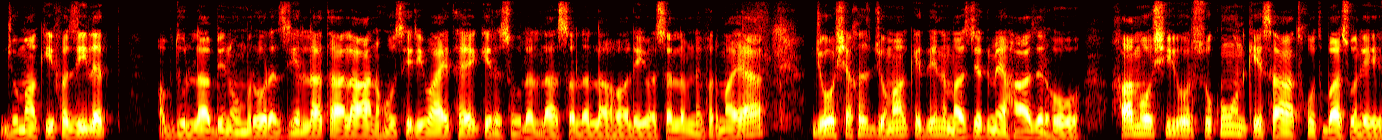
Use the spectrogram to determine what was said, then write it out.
جمعہ کی فضیلت عبداللہ بن عمر رضی اللہ تعالیٰ عنہ سے روایت ہے کہ رسول اللہ صلی اللہ علیہ وسلم نے فرمایا، جو شخص جمعہ کے دن مسجد میں حاضر ہو خاموشی اور سکون کے ساتھ خطبہ سنے۔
